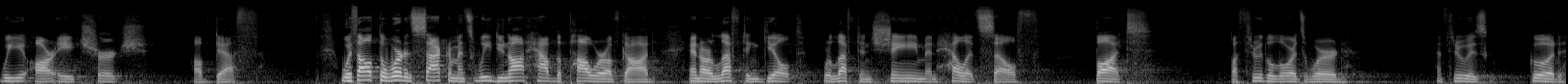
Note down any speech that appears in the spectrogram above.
we are a church of death. Without the word and sacraments, we do not have the power of God and are left in guilt we're left in shame and hell itself. But, but through the Lord's word and through his good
